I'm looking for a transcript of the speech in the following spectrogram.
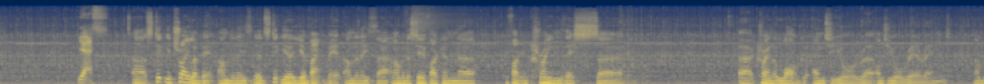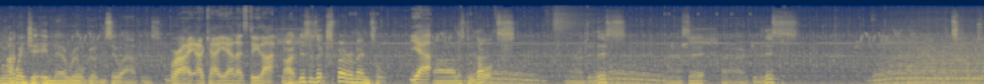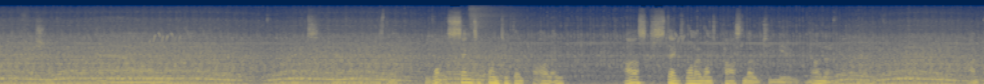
Yes. Uh, stick your trailer bit underneath. Uh, stick your, your back bit underneath that, and I'm going to see if I can uh, if I can crane this uh, uh, crane a log onto your uh, onto your rear end, and we'll Okay. wedge it in there real good and see what happens. Right, okay, yeah, let's do that. Right, this is experimental. Yeah. Uh, let's do that. Uh, do this. That's it. Uh, give me this. Wow, total professional. Right. Where's the want the centre point of the... Oh, hello. Ask Stegs 101 to pass load to you. No, no.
